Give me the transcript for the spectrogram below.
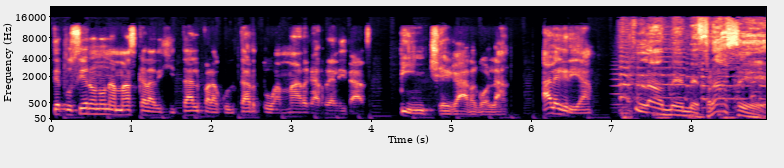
te pusieron una máscara digital para ocultar tu amarga realidad. Pinche gárgola. Alegría. La meme frase.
